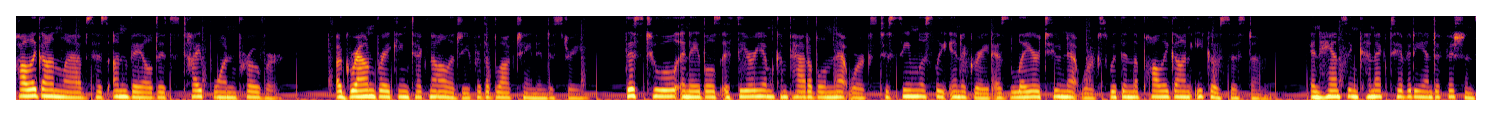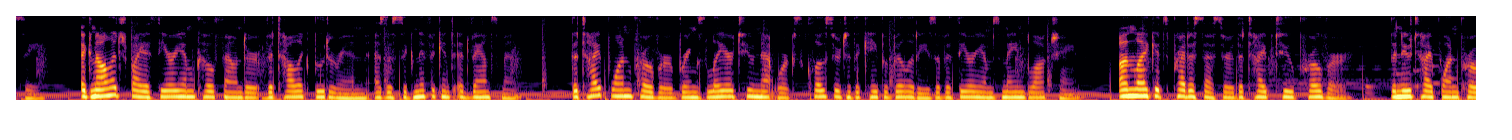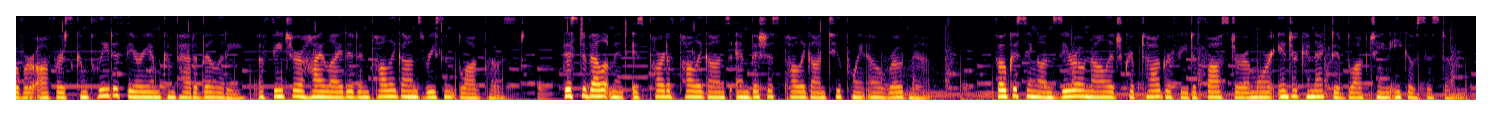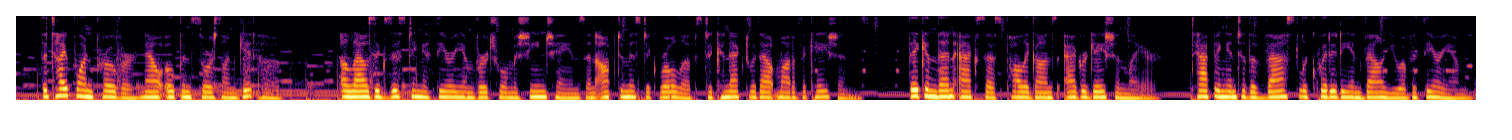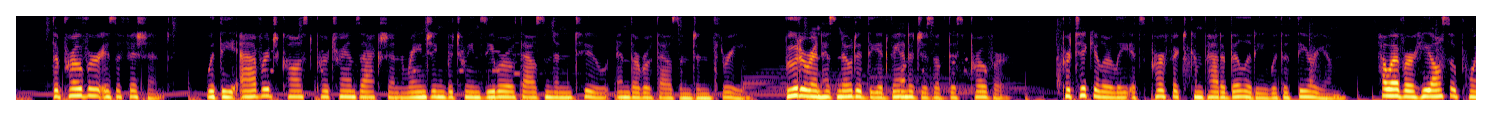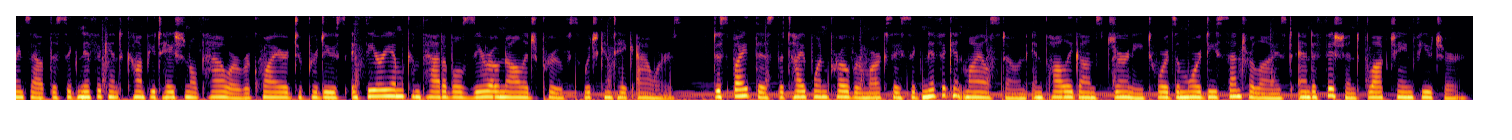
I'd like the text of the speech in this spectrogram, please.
Polygon Labs has unveiled its Type 1 Prover, a groundbreaking technology for the blockchain industry. This tool enables Ethereum compatible networks to seamlessly integrate as Layer 2 networks within the Polygon ecosystem, enhancing connectivity and efficiency. Acknowledged by Ethereum co founder Vitalik Buterin as a significant advancement, the Type 1 Prover brings Layer 2 networks closer to the capabilities of Ethereum's main blockchain. Unlike its predecessor, the Type 2 Prover, the new Type 1 Prover offers complete Ethereum compatibility, a feature highlighted in Polygon's recent blog post. This development is part of Polygon's ambitious Polygon 2.0 roadmap, focusing on zero knowledge cryptography to foster a more interconnected blockchain ecosystem. The Type 1 Prover, now open source on GitHub, allows existing Ethereum virtual machine chains and optimistic rollups to connect without modifications. They can then access Polygon's aggregation layer, tapping into the vast liquidity and value of Ethereum. The Prover is efficient, with the average cost per transaction ranging between 0,002 and 0,003. Buterin has noted the advantages of this Prover, particularly its perfect compatibility with Ethereum. However, he also points out the significant computational power required to produce Ethereum-compatible zero-knowledge proofs, which can take hours. Despite this, the Type 1 Prover marks a significant milestone in Polygon's journey towards a more decentralized and efficient blockchain future.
